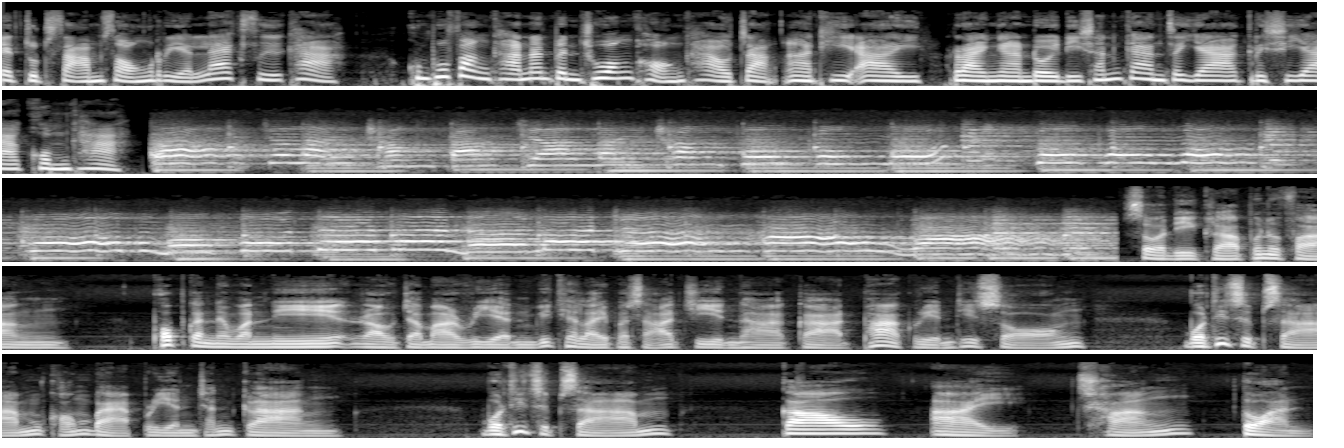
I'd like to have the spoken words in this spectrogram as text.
31.32 เหรียญแลกซื้อค่ะ คุณผู้ฟังคะนั่นเป็นช่วงของข่าวจาก RTI รายงานโดยดิฉันการจยากริชยาคมค่ะสวัสดีครับเพื่อนผู้ฟัง พบกันในวันนี้เราจะมาเรียนวิทยาลัยภาษาจีนทางอากาศภาคเรียนที่สองบทที่ 13 ของแบบเรียนชั้นกลาง บทที่ 13เกาไอฉังตวน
